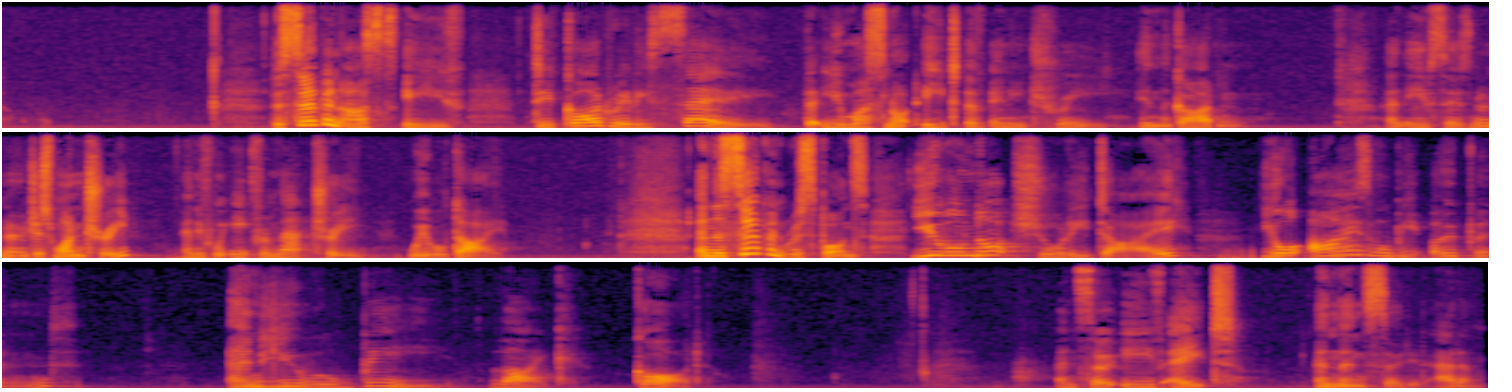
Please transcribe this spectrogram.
The serpent asks Eve, Did God really say that you must not eat of any tree in the garden? And Eve says, No, no, just one tree, and if we eat from that tree, we will die. And the serpent responds, You will not surely die. Your eyes will be opened, and you will be like God. And so Eve ate, and then so did Adam.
